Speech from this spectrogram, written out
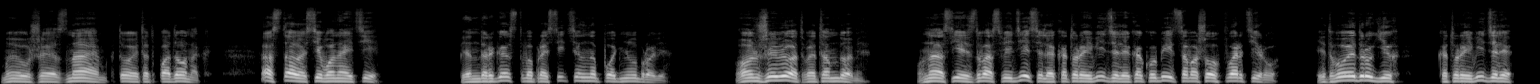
«Мы уже знаем, кто этот подонок. Осталось его найти». Пендергаст вопросительно поднял брови. «Он живет в этом доме. У нас есть два свидетеля, которые видели, как убийца вошел в квартиру, и двое других, которые видели,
